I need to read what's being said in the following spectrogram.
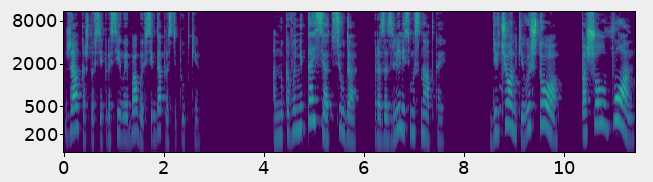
Жалко, что все красивые бабы всегда проститутки. «А ну-ка выметайся отсюда!» Разозлились мы с Наткой. «Девчонки, вы что? Пошел вон!»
